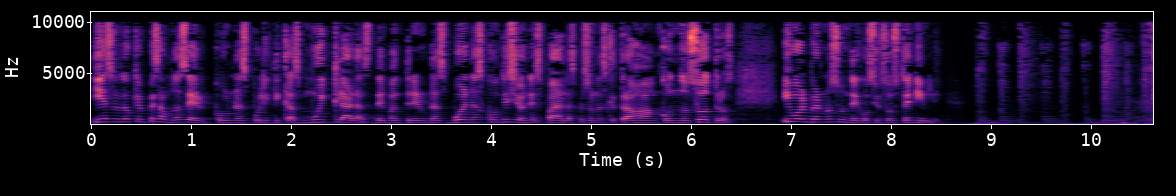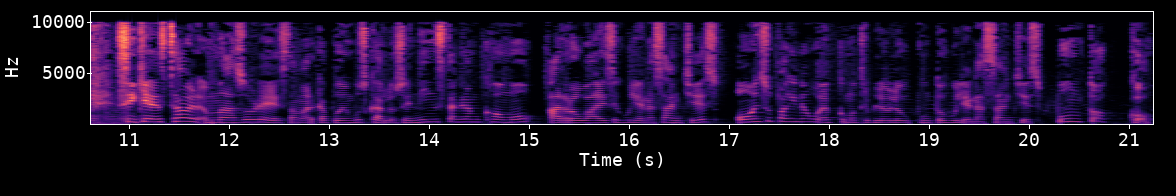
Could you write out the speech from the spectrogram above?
Y eso es lo que empezamos a hacer con unas políticas muy claras de mantener unas buenas condiciones para las personas que trabajaban con nosotros y volvernos un negocio sostenible. Si quieren saber más sobre esta marca, pueden buscarlos en Instagram como arroba Juliana Sánchez o en su página web como www.julianasánchez.co.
